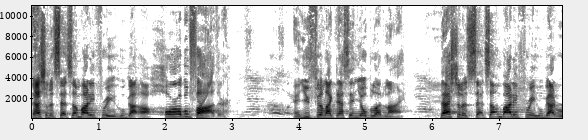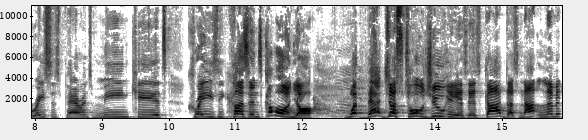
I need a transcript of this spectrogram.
That should have set somebody free who got a horrible father, and you feel like that's in your bloodline. That should have set somebody free who got racist parents, mean kids, crazy cousins. Come on, y'all. What that just told you is, is God does not limit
